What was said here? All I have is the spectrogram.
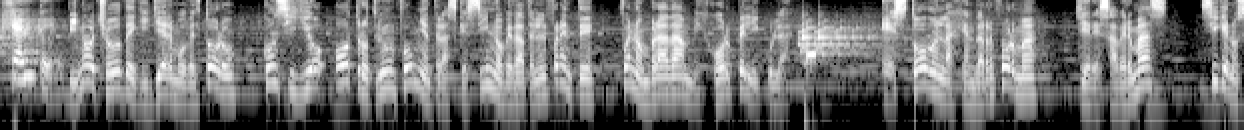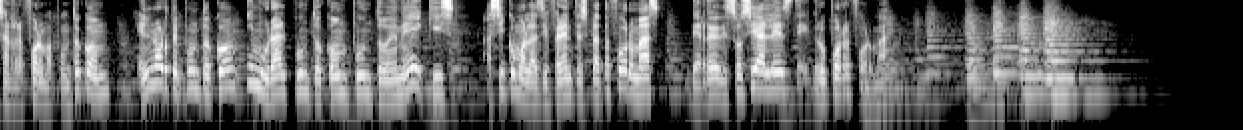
Gente. Pinocho de Guillermo del Toro consiguió otro triunfo mientras que sin novedad en el frente fue nombrada mejor película. Es todo en la Agenda Reforma. ¿Quieres saber más? Síguenos en reforma.com, elnorte.com y mural.com.mx, así como las diferentes plataformas de redes sociales de Grupo Reforma.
